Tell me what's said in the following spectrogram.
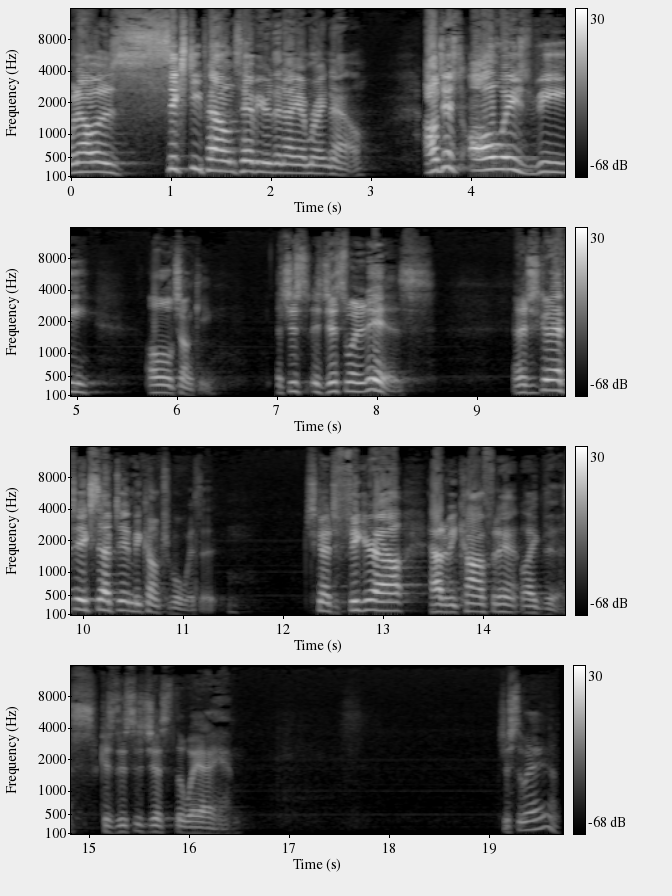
when I was 60 pounds heavier than I am right now. I'll just always be a little chunky. It's just, it's just what it is. And I'm just going to have to accept it and be comfortable with it. I'm Just going to have to figure out how to be confident like this, because this is just the way I am. Just the way I am.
